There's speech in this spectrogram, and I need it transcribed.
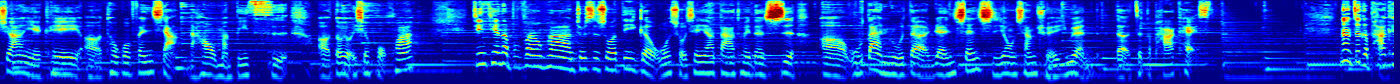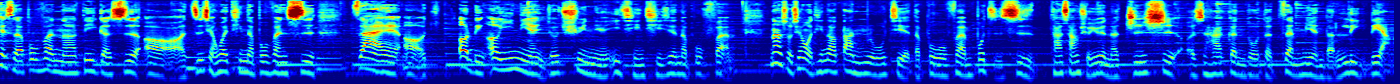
希望也可以呃透过分享，然后我们彼此呃都有一些火花。今天的部分的话，就是说，第一个，我首先要大推的是，呃，吴淡如的人生实用商学院的这个 podcast。那这个 podcast 的部分呢，第一个是，呃，之前会听的部分是。在呃，二零二一年，也就去年疫情期间的部分。那首先我听到淡如姐的部分，不只是她商学院的知识，而是她更多的正面的力量。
